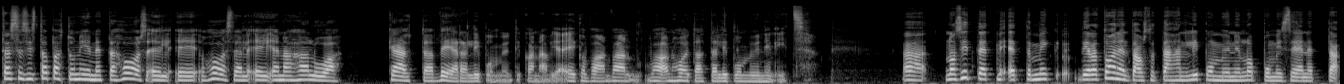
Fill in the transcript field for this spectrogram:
tässä siis tapahtui niin, että HSL ei, HSL ei enää halua – käyttää VR-lipunmyyntikanavia, eikö vaan, vaan, vaan hoitaa tämän lipunmyynnin itse? No sitten, että, että vielä toinen tausta tähän lipunmyynnin loppumiseen, että,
